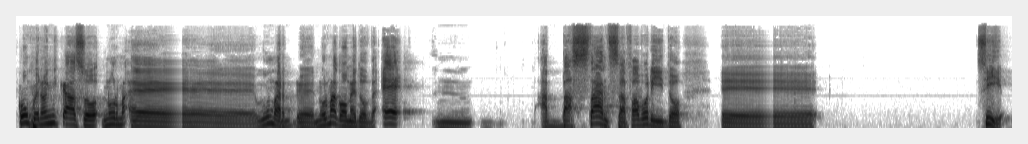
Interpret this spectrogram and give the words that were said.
Comunque, in ogni caso, Nurma, eh, Umar eh, Nurmagomedov è mh, abbastanza favorito. Eh, sì,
